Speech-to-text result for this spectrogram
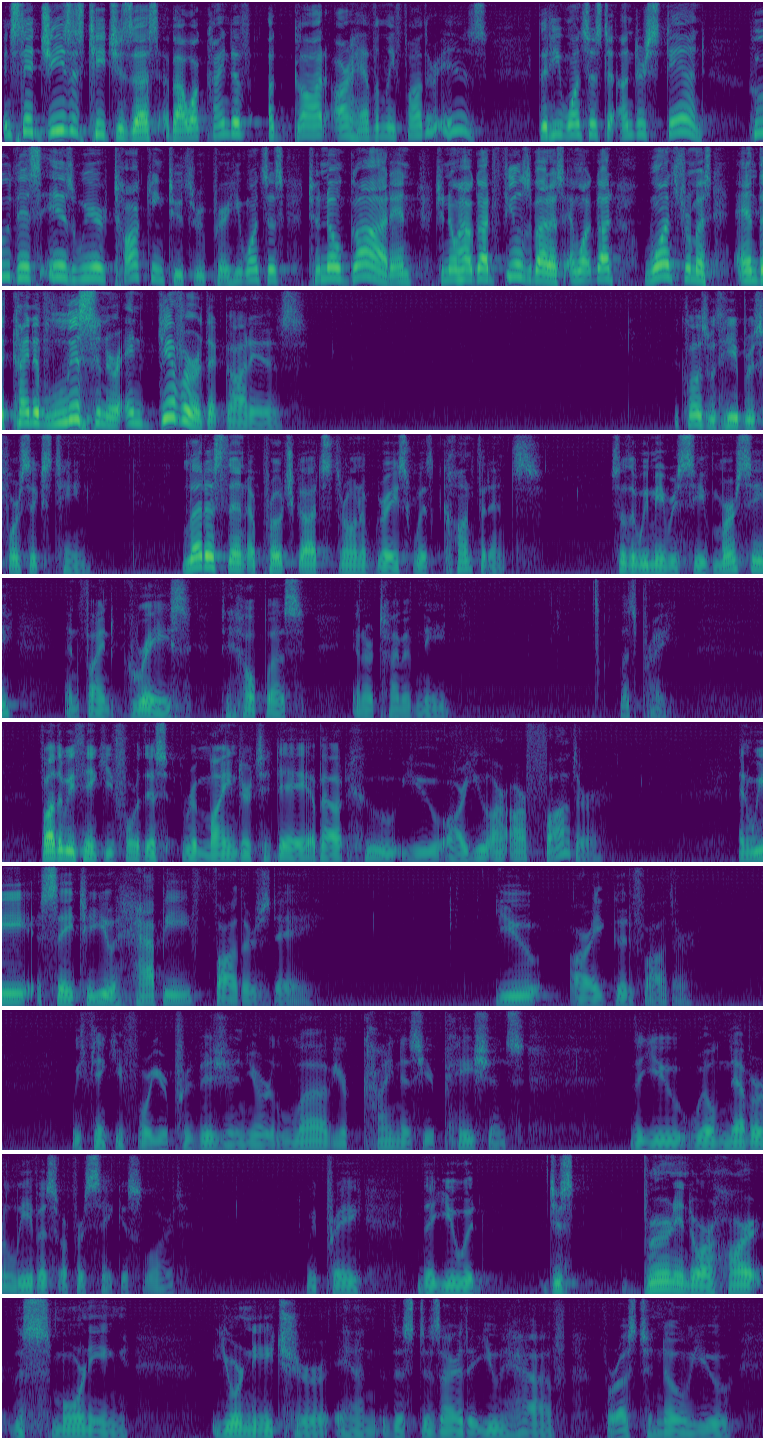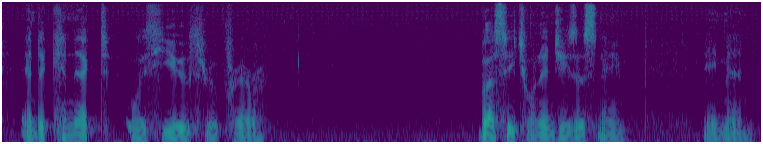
Instead, Jesus teaches us about what kind of a God our Heavenly Father is. That He wants us to understand who this is we're talking to through prayer. He wants us to know God and to know how God feels about us and what God wants from us and the kind of listener and giver that God is. We close with Hebrews 4:16. Let us then approach God's throne of grace with confidence so that we may receive mercy and find grace to help us in our time of need. Let's pray. Father, we thank you for this reminder today about who you are. You are our Father. And we say to you, Happy Father's Day. You are a good Father. We thank you for your provision, your love, your kindness, your patience that you will never leave us or forsake us, Lord. We pray that you would just burn into our heart this morning your nature and this desire that you have for us to know you and to connect with you through prayer. Bless each one in Jesus' name. Amen.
